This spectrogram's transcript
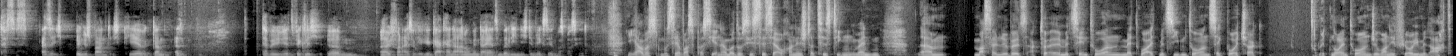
das ist, also ich bin gespannt, ich gehe ganz, also da will ich jetzt wirklich, ähm, habe ich von Eishockey gar keine Ahnung, wenn da jetzt in Berlin nicht demnächst irgendwas passiert. Ja, aber es muss ja was passieren. Aber du siehst es ja auch an den Statistiken. Wenn ähm, Marcel Nöbels aktuell mit zehn Toren, Matt White mit sieben Toren, Zach Boychuk mit neun Toren, Giovanni Fiori mit acht.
